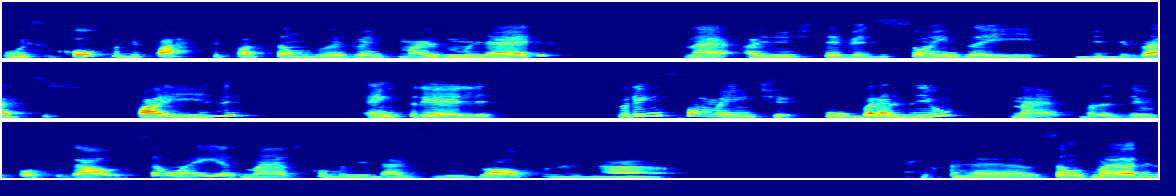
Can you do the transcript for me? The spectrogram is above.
o escopo de participação do evento Mais Mulheres, né? A gente teve edições aí de diversos países, entre eles principalmente o Brasil, né? Brasil e Portugal são aí as maiores comunidades lusófonas na é, são os maiores,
